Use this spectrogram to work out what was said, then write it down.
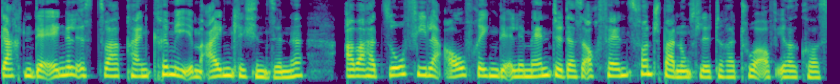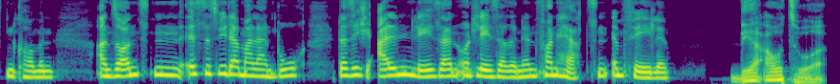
Garten der Engel ist zwar kein Krimi im eigentlichen Sinne, aber hat so viele aufregende Elemente, dass auch Fans von Spannungsliteratur auf ihre Kosten kommen. Ansonsten ist es wieder mal ein Buch, das ich allen Lesern und Leserinnen von Herzen empfehle. Der Autor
